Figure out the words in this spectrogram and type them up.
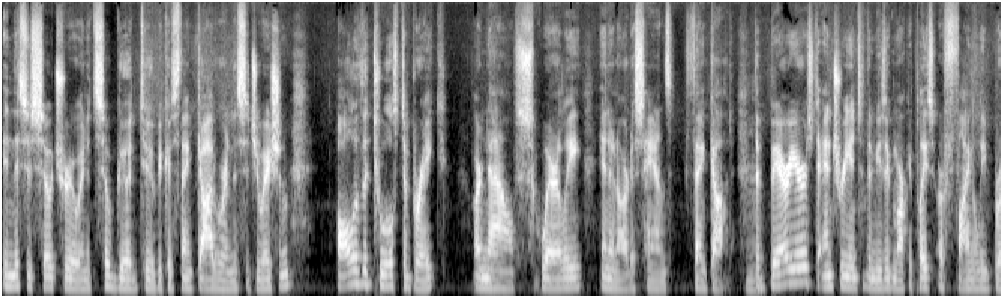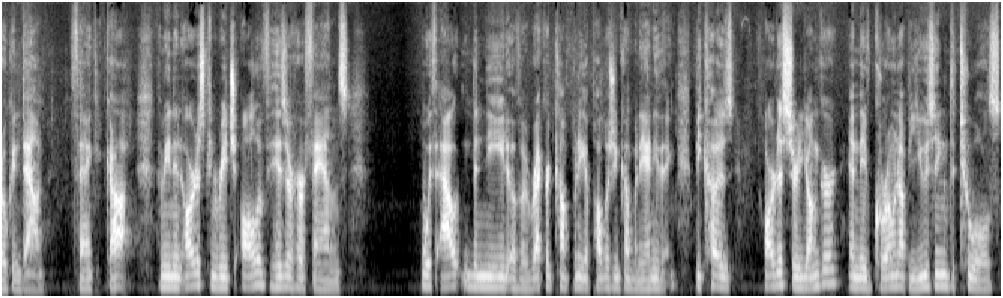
and this is so true, and it's so good too, because thank God we're in this situation. All of the tools to break are now squarely in an artist's hands. Thank God. Hmm. The barriers to entry into the music marketplace are finally broken down. Thank God. I mean, an artist can reach all of his or her fans without the need of a record company, a publishing company, anything, because artists are younger and they've grown up using the tools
